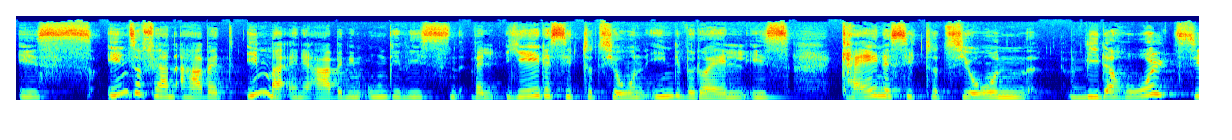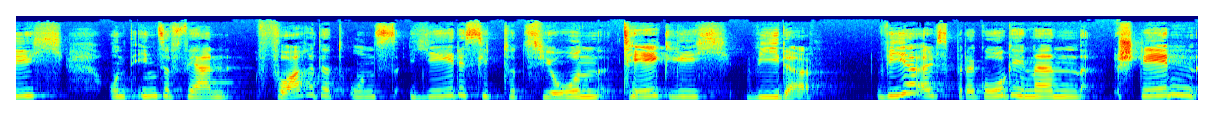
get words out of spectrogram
ist insofern Arbeit immer eine Arbeit im Ungewissen, weil jede Situation individuell ist. Keine Situation wiederholt sich und insofern fordert uns jede Situation täglich wieder. Wir als Pädagoginnen stehen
